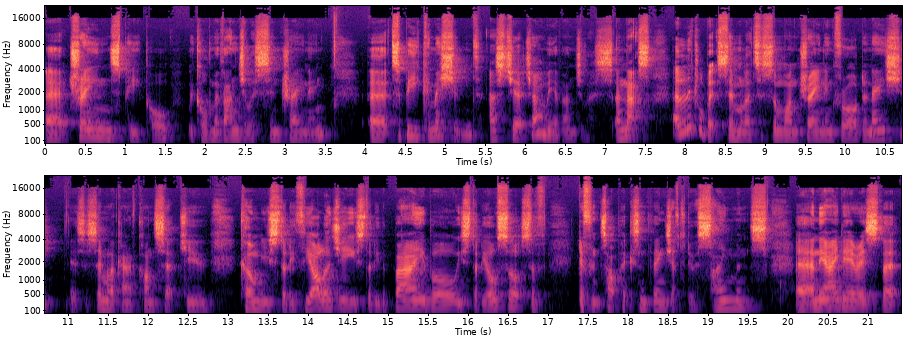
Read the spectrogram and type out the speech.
uh, trains people. We call them evangelists in training. Uh, to be commissioned as church army evangelists. And that's a little bit similar to someone training for ordination. It's a similar kind of concept. You come, you study theology, you study the Bible, you study all sorts of different topics and things. You have to do assignments. Uh, and the idea is that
